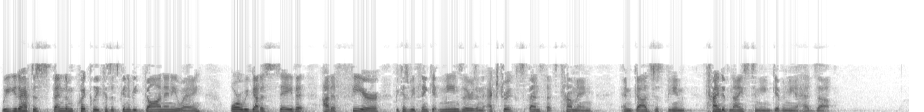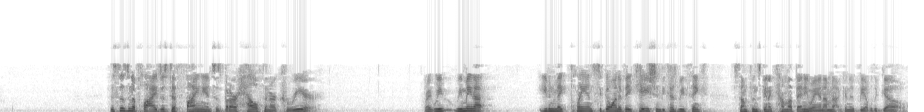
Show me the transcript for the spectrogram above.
We either have to spend them quickly because it's going to be gone anyway, or we've got to save it out of fear because we think it means there's an extra expense that's coming and God's just being kind of nice to me and giving me a heads up. This doesn't apply just to finances, but our health and our career. Right? We, we may not even make plans to go on a vacation because we think something's going to come up anyway and I'm not going to be able to go.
